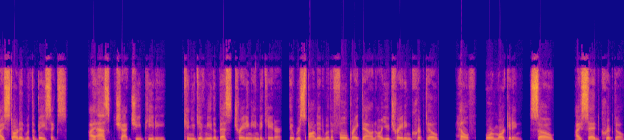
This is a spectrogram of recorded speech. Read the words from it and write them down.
I started with the basics. I asked ChatGPT, can you give me the best trading indicator? It responded with a full breakdown are you trading crypto, health, or marketing? So, I said crypto.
